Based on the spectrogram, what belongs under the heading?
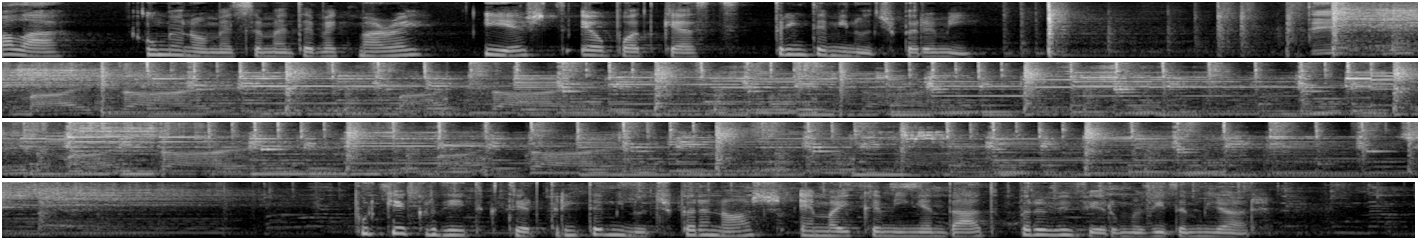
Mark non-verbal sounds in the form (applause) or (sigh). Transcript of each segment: Olá, o meu nome é Samantha McMurray e este é o podcast 30 Minutos para mim. Porque acredito que ter 30 minutos para nós é meio caminho andado para viver uma vida melhor.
